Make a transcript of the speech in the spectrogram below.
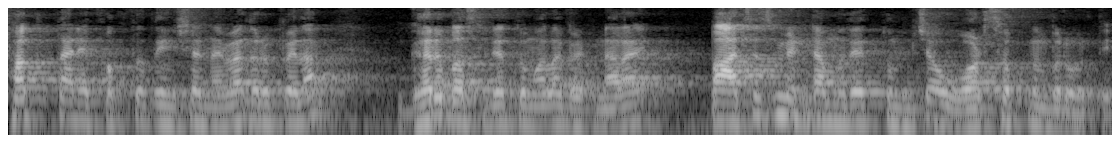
फक्त आणि फक्त तीनशे नव्याण्णव रुपयाला घर बसल्या तुम्हाला भेटणार आहे. पाचच मिनिटांमध्ये तुमच्या व्हॉट्सअप नंबरवरती.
